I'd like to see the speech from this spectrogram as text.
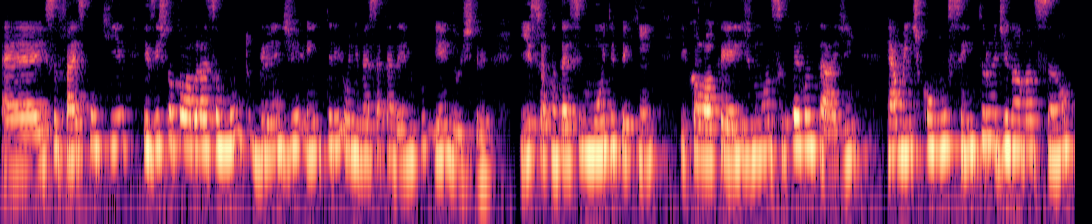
é, isso faz com que exista uma colaboração muito grande entre o universo acadêmico e a indústria. Isso acontece muito em Pequim e coloca eles numa super vantagem, realmente como um centro de inovação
